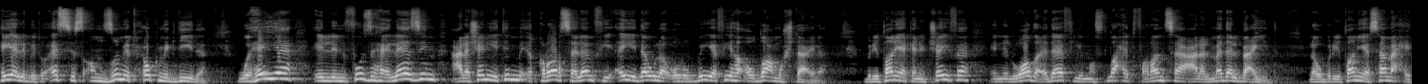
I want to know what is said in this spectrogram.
هي اللي بتؤسس أنظمة حكم جديدة وهي اللي نفوذها لازم علشان يتم إقرار سلام في أي دولة أوروبية فيها أوضاع مشتعلة. بريطانيا كانت شايفة إن الوضع ده في مصلحة فرنسا على المدى البعيد. لو بريطانيا سمحت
